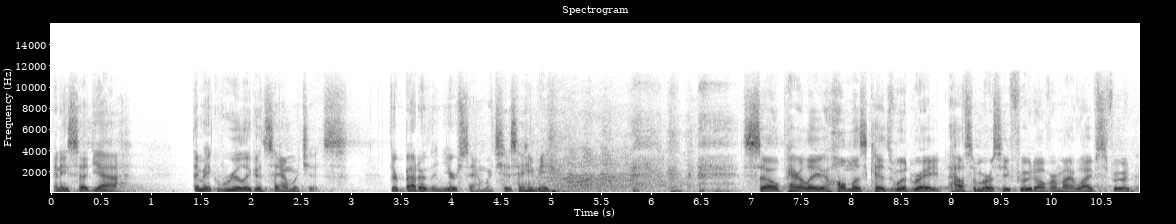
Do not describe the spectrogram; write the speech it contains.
And he said, yeah, they make really good sandwiches. They're better than your sandwiches, Amy. So apparently homeless kids would rate House of Mercy food over my wife's food.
